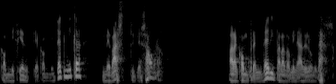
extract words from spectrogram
con mi ciencia, con mi técnica, me basto y me sobro para comprender y para dominar el universo.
